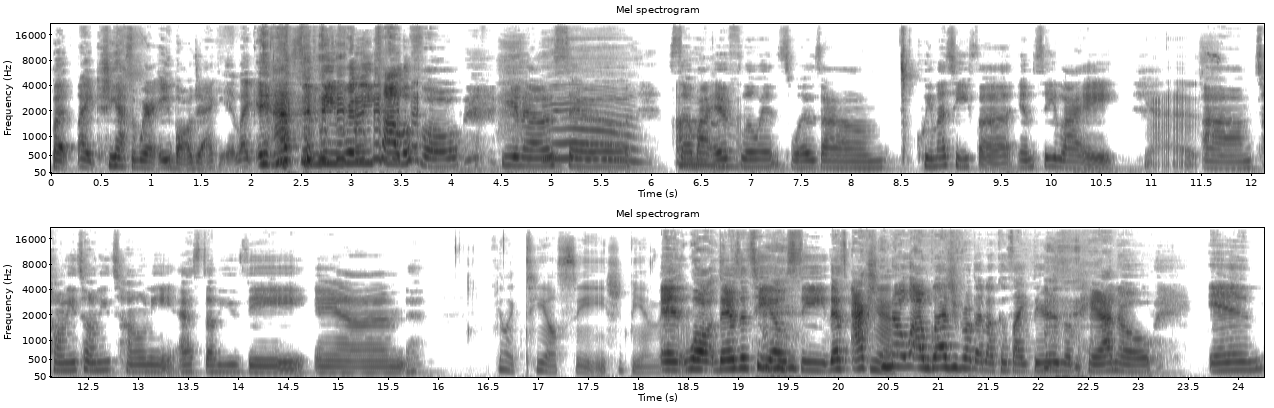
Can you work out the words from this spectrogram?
But like, she has to wear a ball jacket. Like, it has to be really colorful, you know. Yeah. So so my oh, influence was um Queen Latifah, MC Lyte, yes, um Tony Toni Toné, SWV, and I feel like TLC should be in there. And well, there's a TLC. That's actually yeah. no. I'm glad you brought that up because like there is a panel in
